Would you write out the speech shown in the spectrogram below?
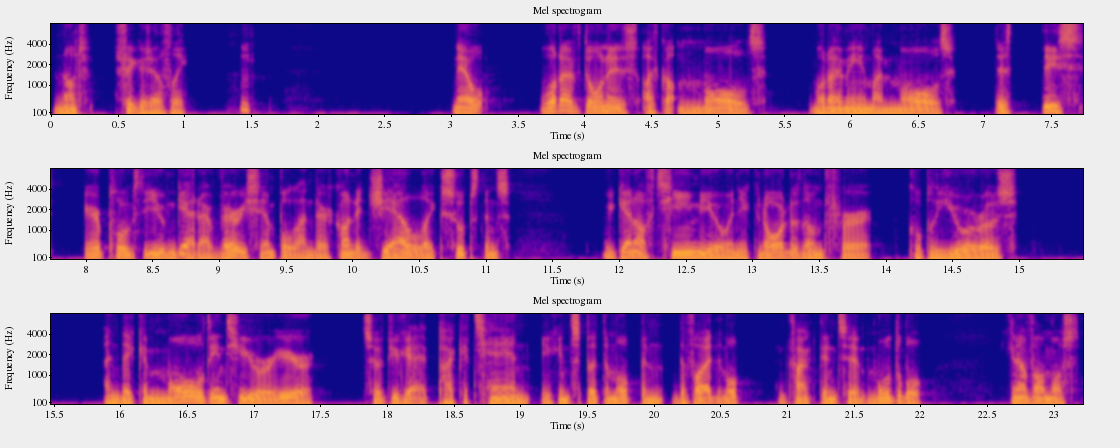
not figuratively. now, what I've done is I've got molds. What I mean by molds, there's these earplugs that you can get are very simple and they're kind of gel like substance. You get off Temu and you can order them for a couple of euros and they can mold into your ear so if you get a pack of 10, you can split them up and divide them up, in fact, into multiple. You can have almost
